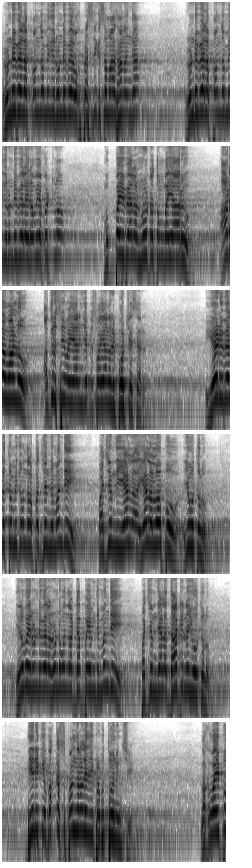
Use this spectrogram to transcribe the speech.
రెండు వేల పంతొమ్మిది రెండు వేల ఒక ప్రశ్నకి సమాధానంగా రెండు వేల పంతొమ్మిది రెండు వేల ఇరవై ఒకటిలో ముప్పై వేల నూట తొంభై ఆరు ఆడవాళ్ళు అదృశ్యమయ్యారని చెప్పి స్వయాన రిపోర్ట్ చేశారు. ఏడు వేల తొమ్మిది వందల పద్దెనిమిది మంది పద్దెనిమిది ఏళ్ళ ఏళ్ళలోపు యువతులు ఇరవై రెండు వేల రెండు వందల డెబ్బై ఎనిమిది మంది పద్దెనిమిదేళ్ళ దాటిన యువతులు. దీనికి ఒక్క స్పందన లేదు ఈ ప్రభుత్వం నుంచి. ఒకవైపు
